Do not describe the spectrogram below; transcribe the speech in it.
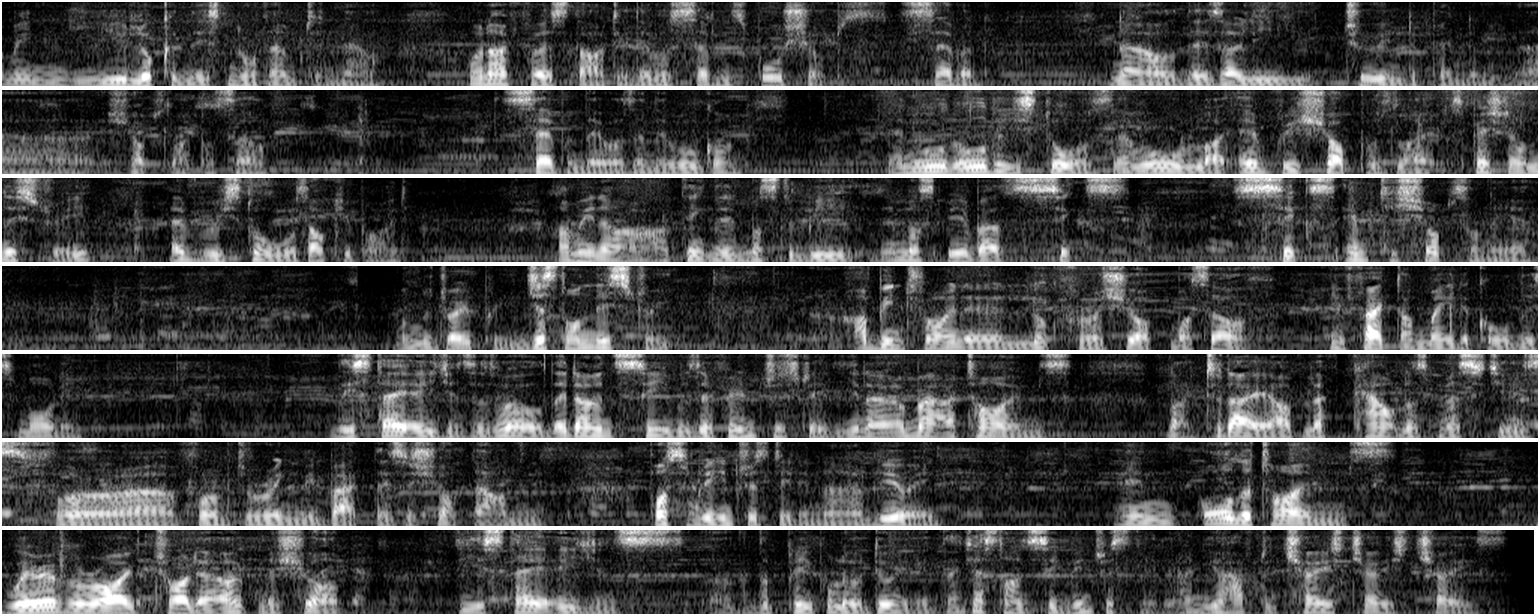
I mean, you look at this Northampton now. When I first started, there were seven sports shops, seven. Now there's only two independent uh, shops like myself. Seven there was, and they're all gone. And all, all these stores, they were all like every shop was like, especially on this street, every store was occupied. I mean, I, I think there must be there must be about six six empty shops on here on the drapery, just on this street. I've been trying to look for a shop myself. In fact, I made a call this morning. The estate agents as well, they don't seem as if interested. You know, a matter of times, like today, I've left countless messages for uh, for them to ring me back. There's a shop that I'm possibly interested in uh, viewing, and all the times, wherever I've tried to open a shop, the estate agents, uh, the people who are doing it, they just don't seem interested, and you have to chase, chase, chase.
